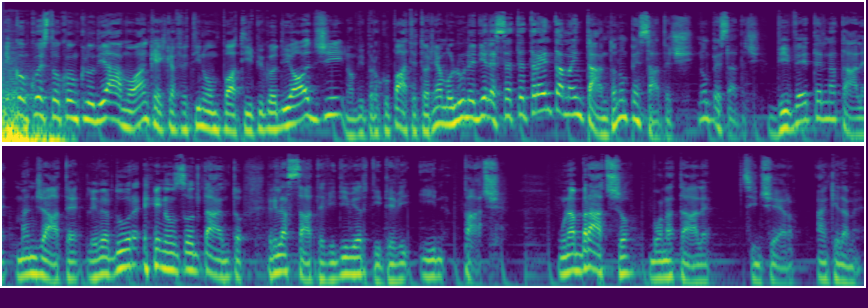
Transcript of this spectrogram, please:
E con questo concludiamo anche il caffettino un po' atipico di oggi. Non vi preoccupate, torniamo lunedì alle 7.30, ma intanto non pensateci, non pensateci. Vivete il Natale, mangiate le verdure e non soltanto. Rilassatevi, divertitevi in pace. Un abbraccio, buon Natale, sincero, anche da me.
